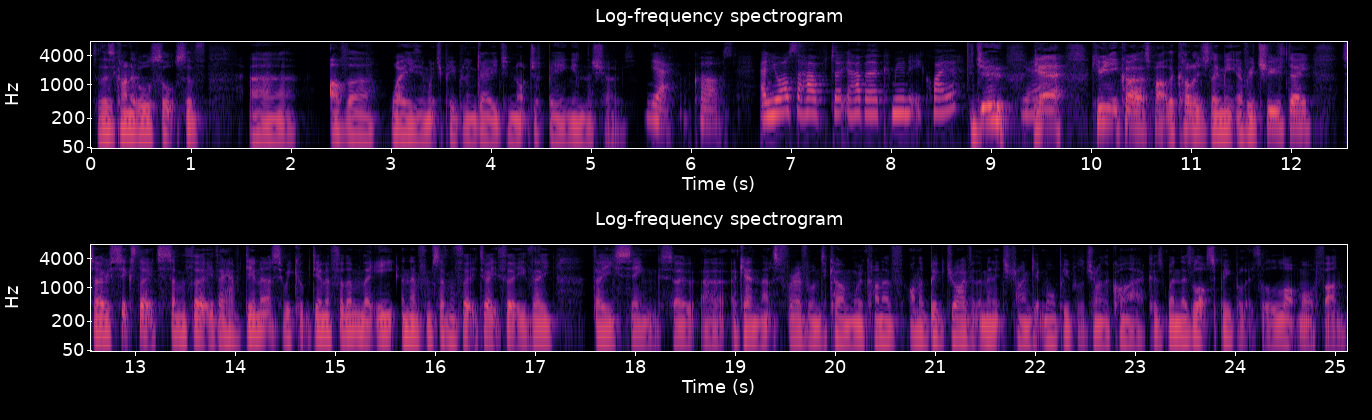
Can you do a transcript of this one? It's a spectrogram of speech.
So there's kind of all sorts of uh, other ways in which people engage and not just being in the shows. Yeah, of course. And you also have, don't you have a community choir? Did you? Yeah. Yeah. Community choir, that's part of the college. They meet every Tuesday. So 6.30 to 7.30 they have dinner. So we cook dinner for them. They eat. And then from 7.30 to 8.30 they, they sing. So uh, again, that's for everyone to come. We're kind of on a big drive at the minute to try and get more people to join the choir. Because when there's lots of people, it's a lot more fun.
